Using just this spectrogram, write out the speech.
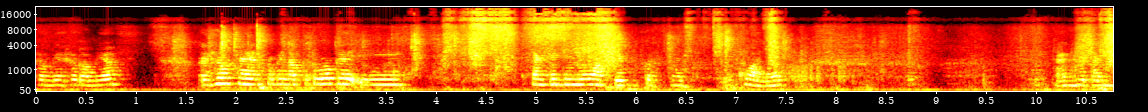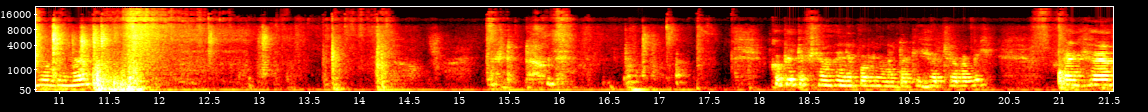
sobie zrobię. Rzucę je sobie na podłogę i tak będzie mi łatwiej po prostu układać. Także tak zrobimy. Kobiety w ciąży nie powinny takich rzeczy robić. Także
